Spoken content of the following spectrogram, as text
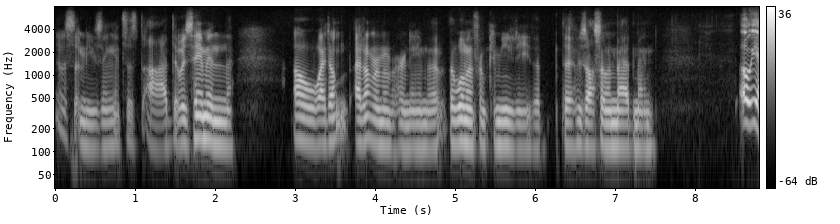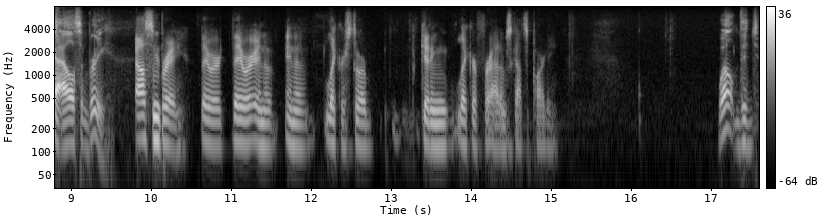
it was amusing. It's just odd. It was him and oh, I don't I don't remember her name. The the woman from Community, the, the who's also in Mad Men, oh yeah Alison Brie Alison Brie. They were they were in a in a liquor store getting liquor for Adam Scott's party. Well, did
